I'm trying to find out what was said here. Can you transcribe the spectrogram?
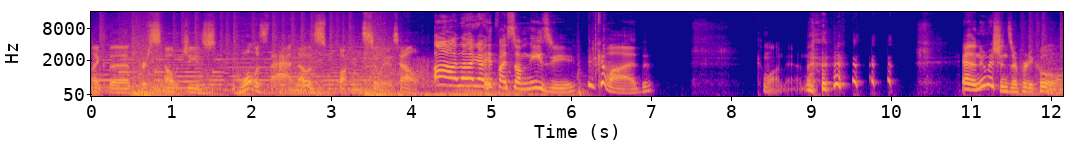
like, the pers- Oh, jeez. What was that? That was fucking silly as hell. Ah, oh, then I got hit by something easy. Come on. Come on, man. yeah, the new missions are pretty cool.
